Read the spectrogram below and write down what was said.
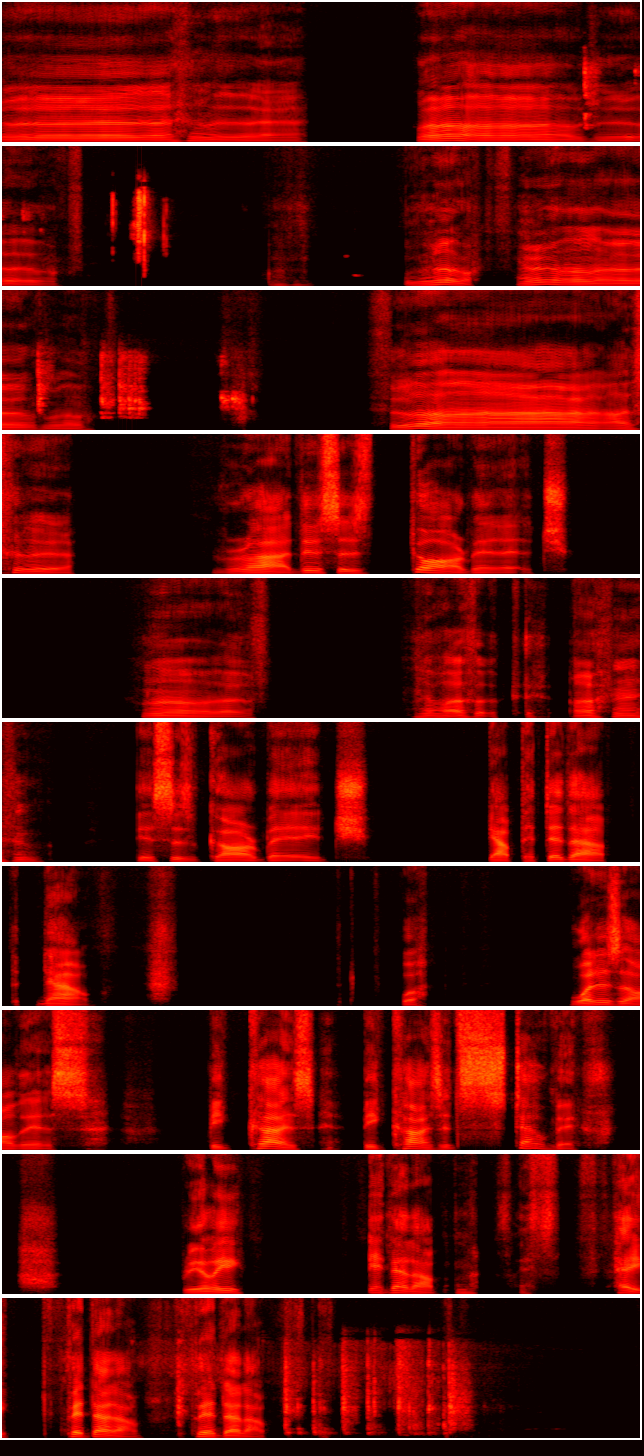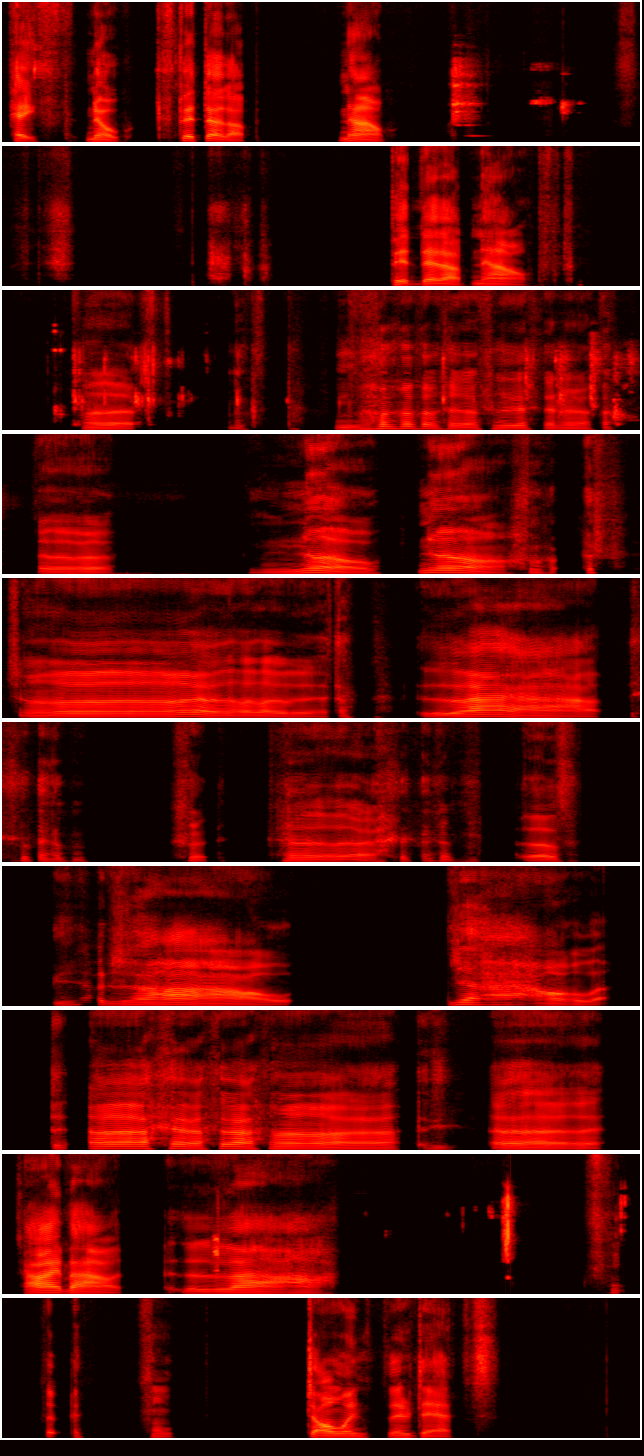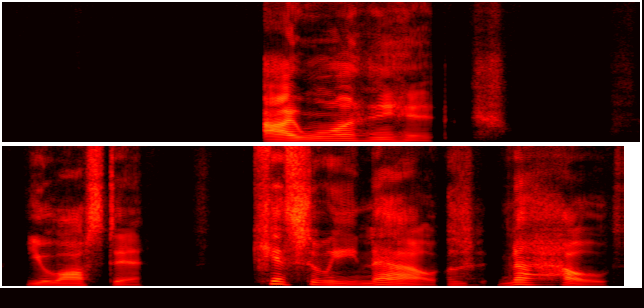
Right, this is garbage. This is garbage. Yeah, pick it up now. Well, what is all this? Because, because it's stupid. Really? Get that up. Hey, fit that up. Fit that up. Hey, no, fit that up. Now. Fit that up now. Uh. uh no, no. uh, no. No. Uh, uh, time out. La. Stolen their debts. I wanted it. You lost it. Kiss me now. Now.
